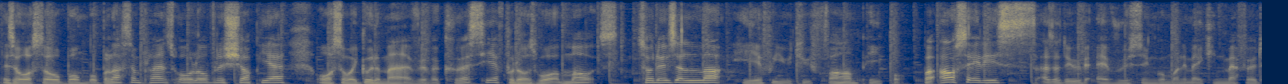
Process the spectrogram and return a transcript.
There's also bumble blossom plants all over the shop here. Also a good amount of river cress here for those water motes. So there's a lot here for you to farm people. But I'll say this as I do with every single money making method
